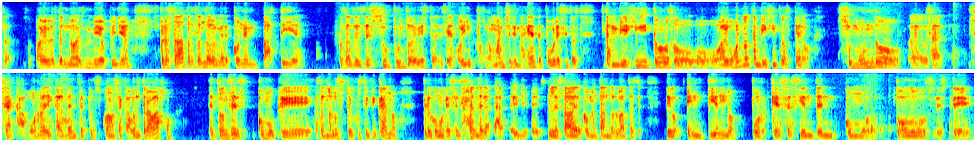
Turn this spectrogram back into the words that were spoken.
obviamente no es mi opinión, pero estaba tratando de ver con empatía, o sea, desde su punto de vista, decía, oye, pues no manches, imagínate, pobrecitos, tan viejitos, o, o, a lo mejor no tan viejitos, pero su mundo, eh, o sea, se acabó radicalmente, pues cuando se acabó el trabajo. Entonces, como que, o sea, no los estoy justificando, pero como que manera eh, le estaba comentando al vato, digo, entiendo por qué se sienten como todos, este,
